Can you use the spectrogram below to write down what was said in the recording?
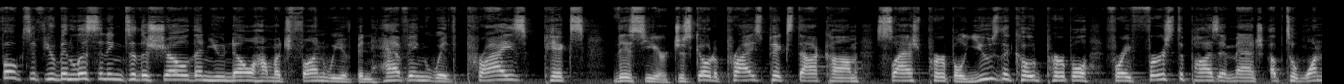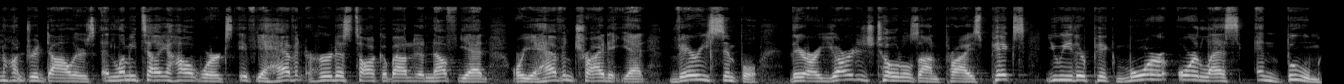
Folks, if you've been listening to the show, then you know how much fun we have been having with prize picks this year. Just go to prizepicks.com slash purple. Use the code purple for a first deposit match up to $100. And let me tell you how it works. If you haven't heard us talk about it enough yet, or you haven't tried it yet, very simple. There are yardage totals on prize picks. You either pick more or less, and boom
